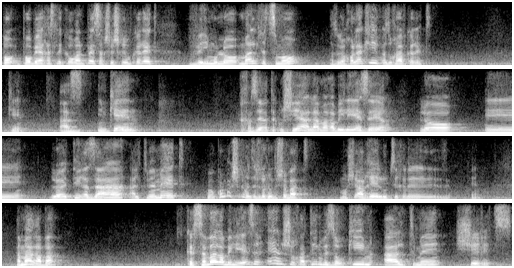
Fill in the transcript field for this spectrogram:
פה, פה ביחס לקורבן פסח שיש חיוב כרת, ואם הוא לא מל את עצמו, אז הוא לא יכול להקריב, אז הוא חייב כרת. כן. אז אם כן, חזרת הקושייה, למה רבי אליעזר לא, אה, לא התיר הזעה על טמא מת, כמו כל מה שקוראים לזה שדוחים את השבת. כמו שערל הוא צריך לזה, כן? אמר רבא, כסבר רבי אליעזר, אין שוחטים וזורקים על טמא שרץ.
